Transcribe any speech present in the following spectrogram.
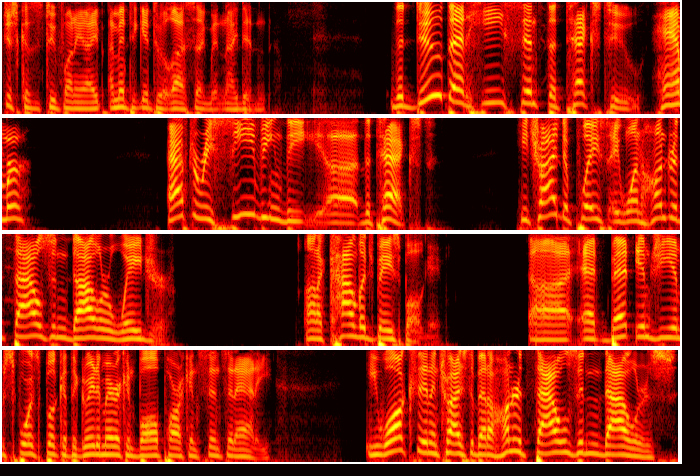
just because it's too funny, I, I meant to get to it last segment and I didn't. The dude that he sent the text to, Hammer, after receiving the uh, the text, he tried to place a one hundred thousand dollar wager on a college baseball game uh, at BetMGM Sportsbook at the Great American Ballpark in Cincinnati. He walks in and tries to bet hundred thousand dollars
